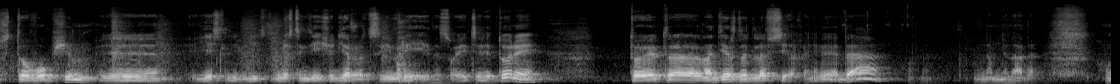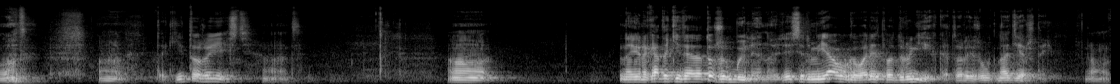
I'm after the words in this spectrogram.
что, в общем, э, если есть место, где еще держатся евреи на своей территории, то это надежда для всех. Они говорят, да, нам не надо. Вот. Вот. Такие тоже есть. Вот. Наверняка такие тогда тоже были, но здесь Ирмияу говорит про других, которые живут надеждой. Вот.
